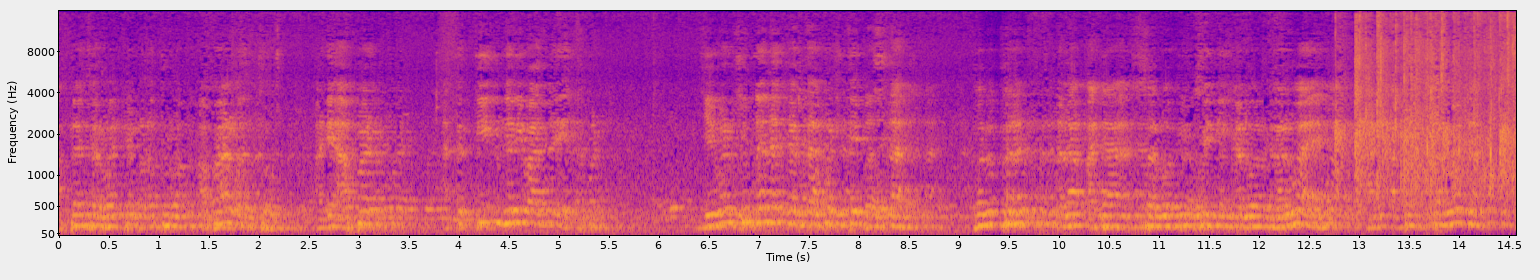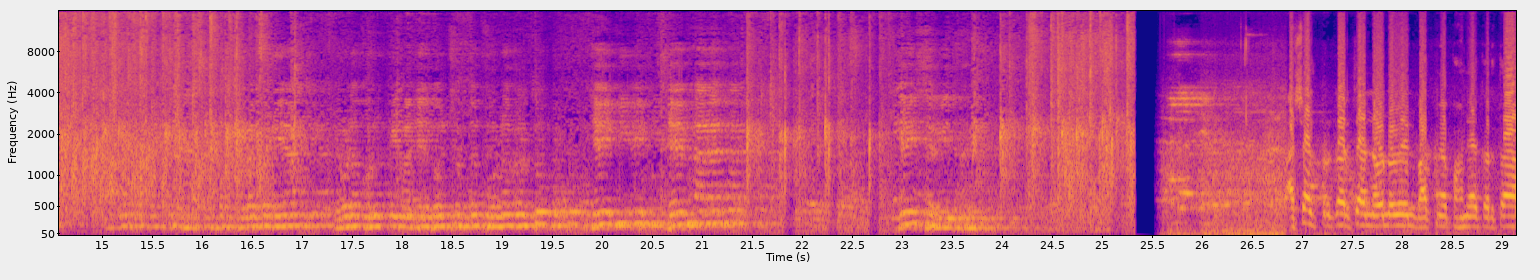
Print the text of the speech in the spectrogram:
आपल्या सर्वांचे मनपूर्वक आभार मानतो. आणि आपण आता तीन जरी वाजले आपण जेवण सुद्धा न करता आपण इथे बसतात खरोखरच मला माझ्या सर्व सैनिकांवर गर्व आहे. आणि आपण सर्वजण करूया एवढं बोलून मी माझे दोन शब्द पूर्ण करतो. जय भीम जय भारत. जय संविधान. अशाच प्रकारच्या नवनवीन बातम्या पाहण्याकरता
